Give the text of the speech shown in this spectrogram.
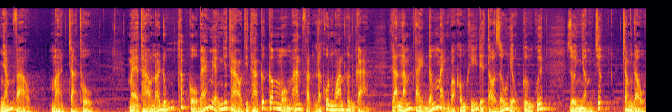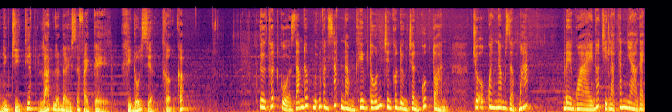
Nhắm vào mà trả thù. Mẹ Thảo nói đúng, Thấp cổ bé miệng như Thảo Thì Thảo cứ câm mồm an phận là khôn ngoan hơn cả. Gã nắm tay đấm mạnh vào không khí Để tỏ dấu hiệu cương quyết, Rồi nhầm chức, trong đầu những chi tiết Lát nữa đây sẽ phải kể Khi đối diện thượng cấp. Tư thất của giám đốc Nguyễn Văn Sắt nằm khiêm tốn trên con đường Trần Quốc Toản, chỗ quanh năm dập mát. Bề ngoài nó chỉ là căn nhà gạch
